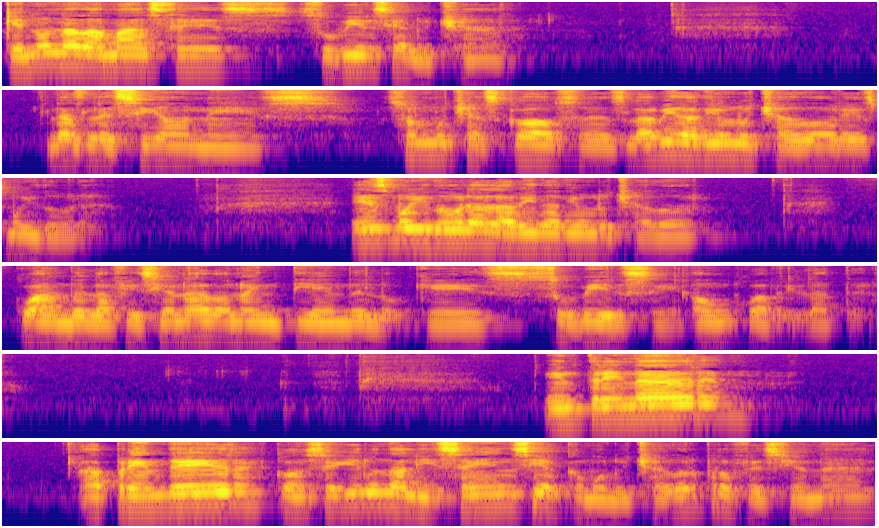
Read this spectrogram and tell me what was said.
que no nada más es subirse a luchar. Las lesiones, son muchas cosas. La vida de un luchador es muy dura. Es muy dura la vida de un luchador cuando el aficionado no entiende lo que es subirse a un cuadrilátero. Entrenar, aprender, conseguir una licencia como luchador profesional,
